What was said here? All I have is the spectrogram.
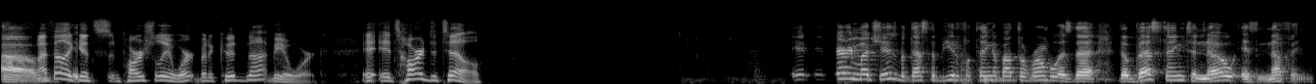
Um, I feel like it, it's partially a work, but it could not be a work. It, it's hard to tell. It, it very much is, but that's the beautiful thing about the Rumble is that the best thing to know is nothing.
